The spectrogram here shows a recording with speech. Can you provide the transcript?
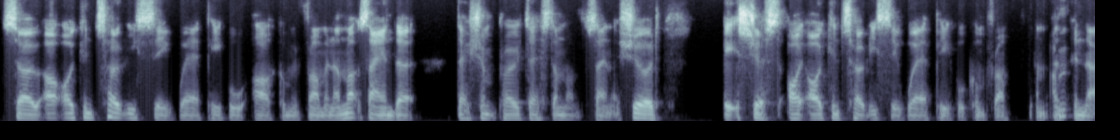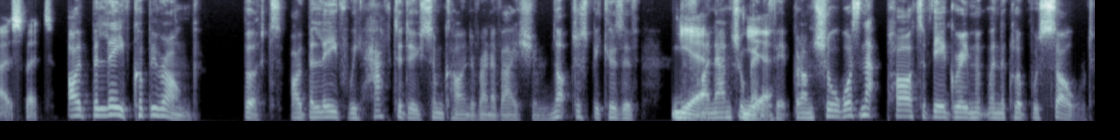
So I, I can totally see where people are coming from, and I'm not saying that they shouldn't protest. I'm not saying they should. It's just I, I can totally see where people come from in, Um, in that aspect. I believe, could be wrong, but I believe we have to do some kind of renovation, not just because of Yeah, financial yeah. benefit, but I'm sure wasn't that part of the agreement when the club was sold?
